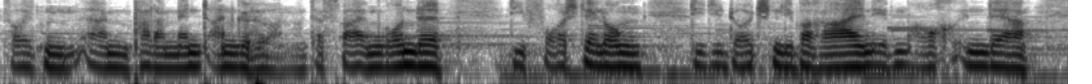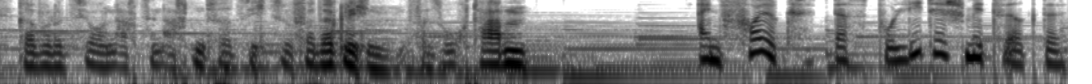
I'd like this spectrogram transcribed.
sollten einem Parlament angehören. Und das war im Grunde die Vorstellung, die die deutschen Liberalen eben auch in der Revolution 1848 zu verwirklichen versucht haben. Ein Volk, das politisch mitwirkte,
